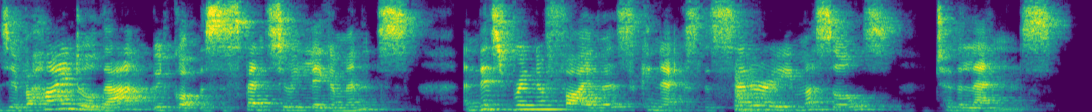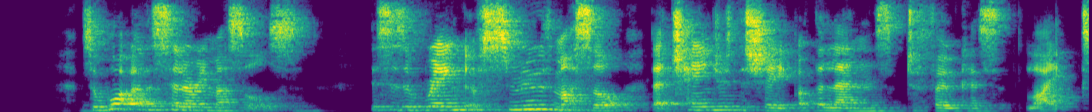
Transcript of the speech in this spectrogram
So behind all that, we've got the suspensory ligaments, and this ring of fibers connects the ciliary muscles to the lens. So what are the ciliary muscles? This is a ring of smooth muscle that changes the shape of the lens to focus light.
